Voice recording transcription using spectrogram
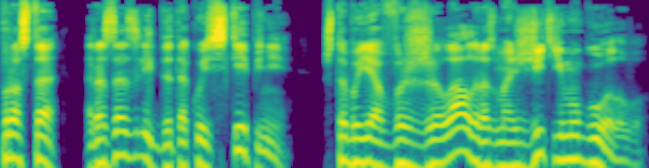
Просто разозлить до такой степени, чтобы я возжелал размозжить ему голову.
